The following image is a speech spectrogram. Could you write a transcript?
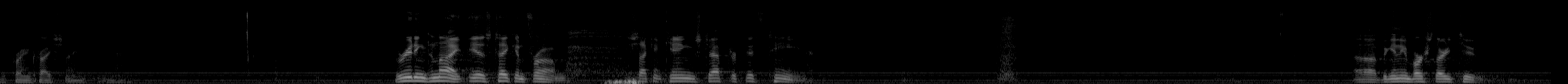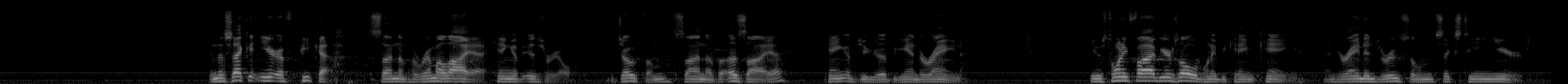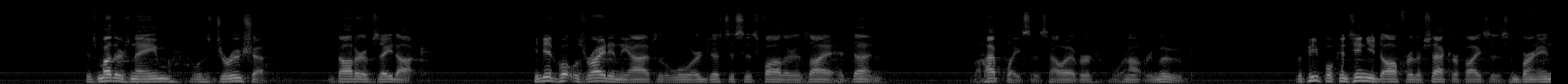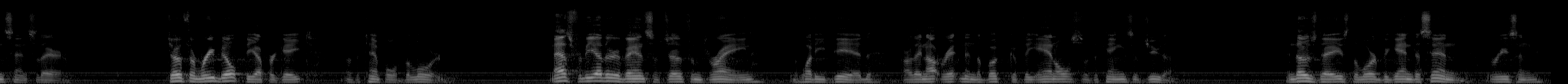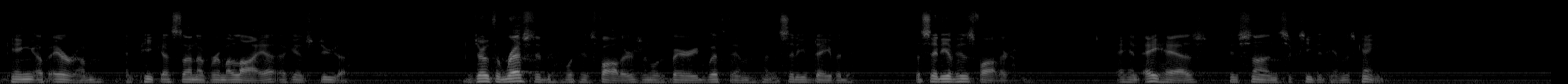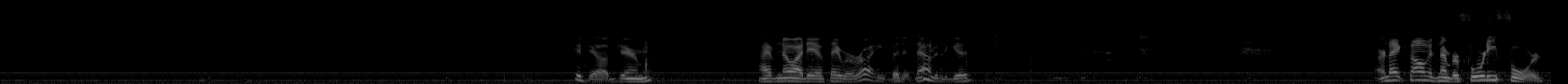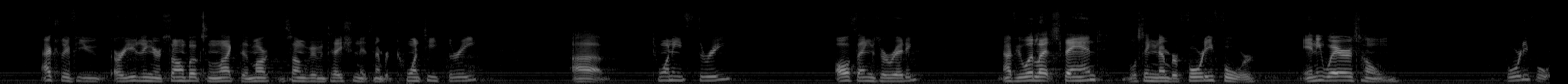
We pray in Christ's name. Amen. The reading tonight is taken from 2 Kings chapter 15. Uh, beginning in verse 32. In the second year of Pekah, son of Remaliah, king of Israel, Jotham, son of Uzziah, king of Judah, began to reign. He was 25 years old when he became king, and he reigned in Jerusalem 16 years. His mother's name was Jerusha, daughter of Zadok. He did what was right in the eyes of the Lord, just as his father Uzziah had done. The high places, however, were not removed. The people continued to offer their sacrifices and burn incense there. Jotham rebuilt the upper gate of the temple of the Lord. And as for the other events of Jotham's reign and what he did, are they not written in the book of the annals of the kings of Judah? In those days, the Lord began to send Rezin, king of Aram, and Pekah, son of Remaliah, against Judah. Jotham rested with his fathers and was buried with them in the city of David, the city of his father. And Ahaz, his son, succeeded him as king. Good job, Jeremy. I have no idea if they were right, but it sounded good. Our next song is number 44. Actually, if you are using your songbooks and like to mark the song of invitation, it's number 23. Uh, 23. All things are ready. Now, if you would, let's stand. We'll sing number 44. Anywhere is home. 44.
